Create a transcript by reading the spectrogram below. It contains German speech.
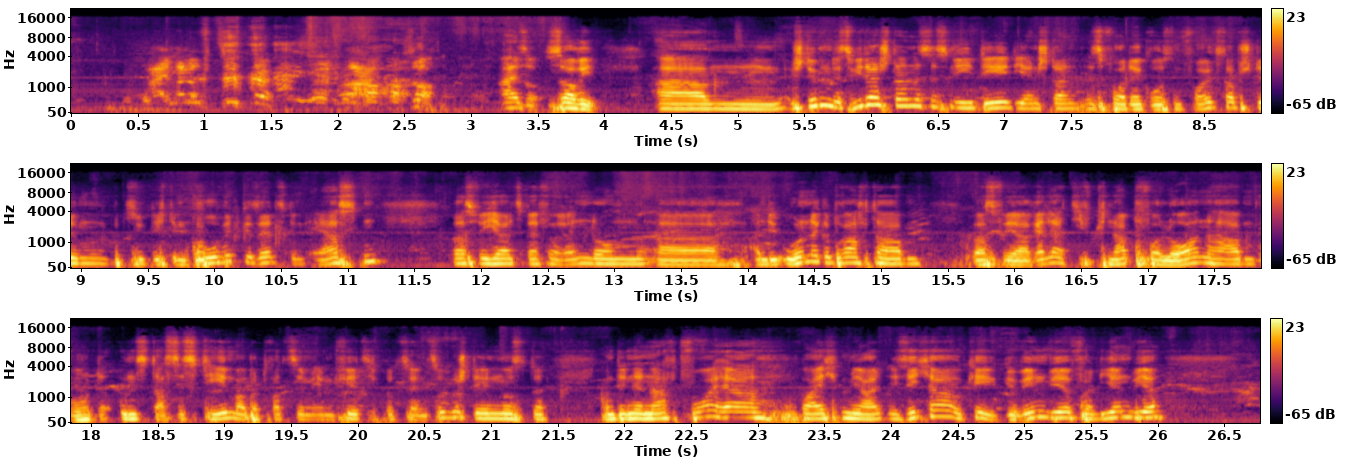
Einmal auf So, also, sorry. Ähm, Stimmen des Widerstandes ist eine Idee, die entstanden ist vor der großen Volksabstimmung bezüglich dem Covid-Gesetz, dem ersten, was wir hier als Referendum äh, an die Urne gebracht haben, was wir relativ knapp verloren haben, wo uns das System aber trotzdem eben 40 Prozent zugestehen musste. Und in der Nacht vorher war ich mir halt nicht sicher, okay, gewinnen wir, verlieren wir.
